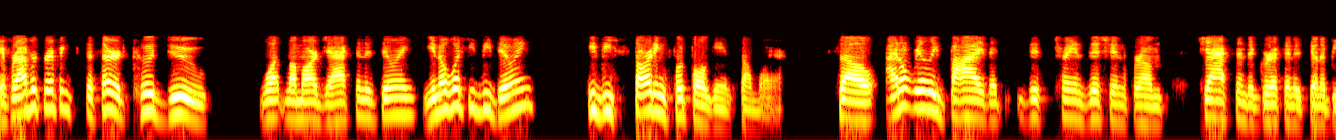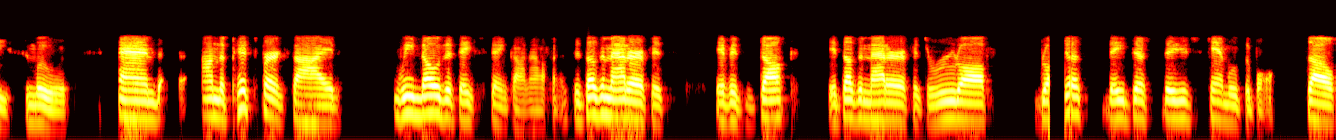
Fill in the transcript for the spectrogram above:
If Robert Griffin III could do what Lamar Jackson is doing, you know what he'd be doing? He'd be starting football games somewhere. So I don't really buy that this transition from Jackson to Griffin is going to be smooth. And on the Pittsburgh side, we know that they stink on offense. It doesn't matter if it's if it's Duck, it doesn't matter if it's Rudolph. Just they just they just can't move the ball. So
